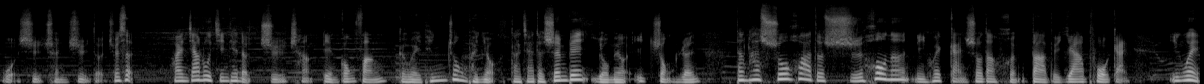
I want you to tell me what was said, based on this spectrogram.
我是纯智的 Jason，欢迎加入今天的职场练功房。各位听众朋友，大家的身边有没有一种人？当他说话的时候呢，你会感受到很大的压迫感，因为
